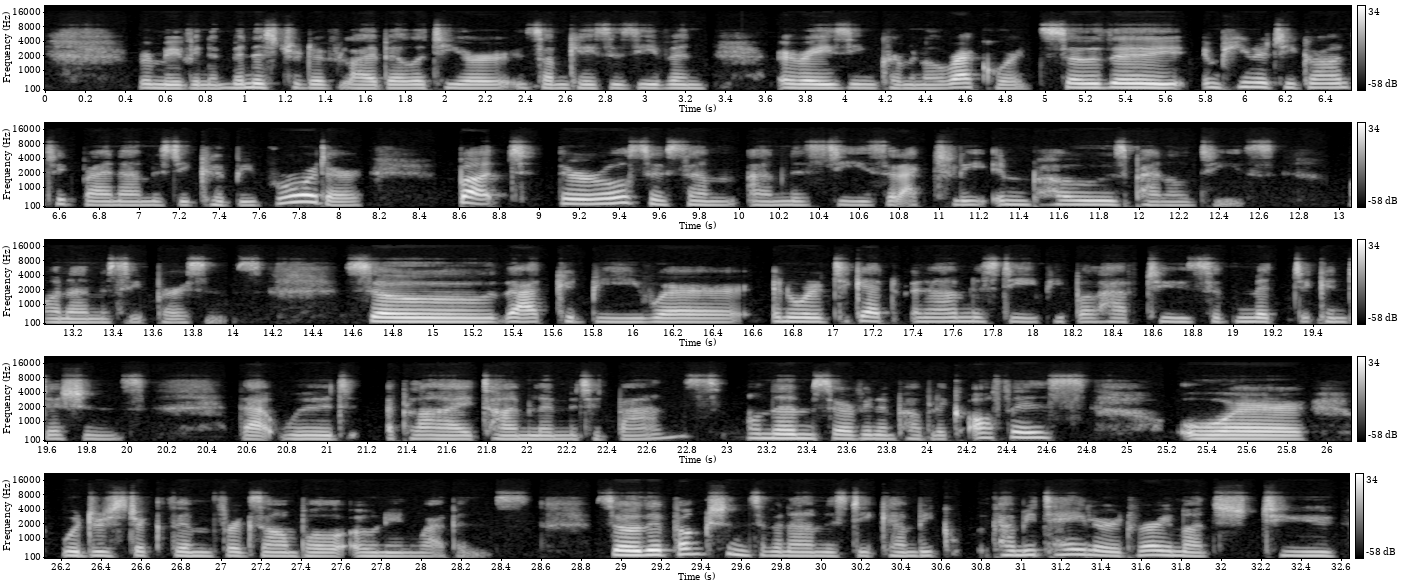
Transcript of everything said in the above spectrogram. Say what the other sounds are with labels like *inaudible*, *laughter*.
removing administrative liability, or in some cases even erasing criminal records. So the impunity granted by an amnesty could be broader, but there are also some amnesties that actually impose penalties on amnesty persons. So that could be where, in order to get an amnesty, people have to submit to conditions that would apply time limited bans on them serving in public office or would restrict them, for example, owning weapons. So the functions of an amnesty can be can be tailored very much to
